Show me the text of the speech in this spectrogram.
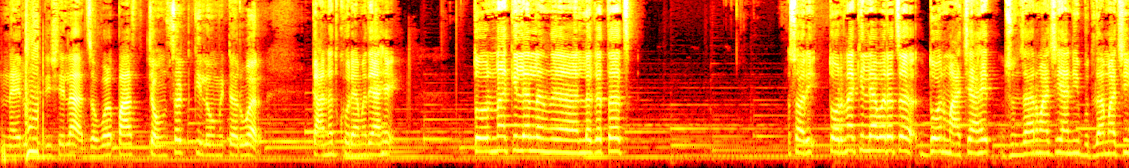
नैऋत्य दिशेला जवळपास चौसष्ट किलोमीटरवर कानद खोऱ्यामध्ये आहे. तोरणा किल्ल्या लगतच सॉरी तोरणा किल्ल्यावरच दोन माची आहेत झुंजार माची आणि बुधला माची.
